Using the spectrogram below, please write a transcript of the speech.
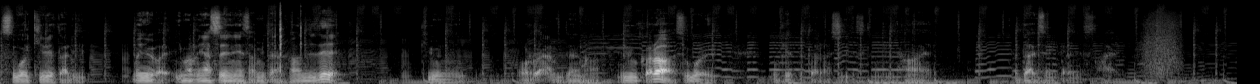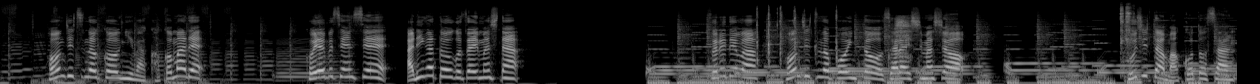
すごいキレたり、まあ、いわば今の安江姉さんみたいな感じで急に「おら!」みたいな言うからすごい受けてたらしいですけどね。はい。大先輩です、はい、本日の講義はここまで。小籔先生ありがとうございました。それでは本日のポイントをおさらいしましょう。藤田誠さん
